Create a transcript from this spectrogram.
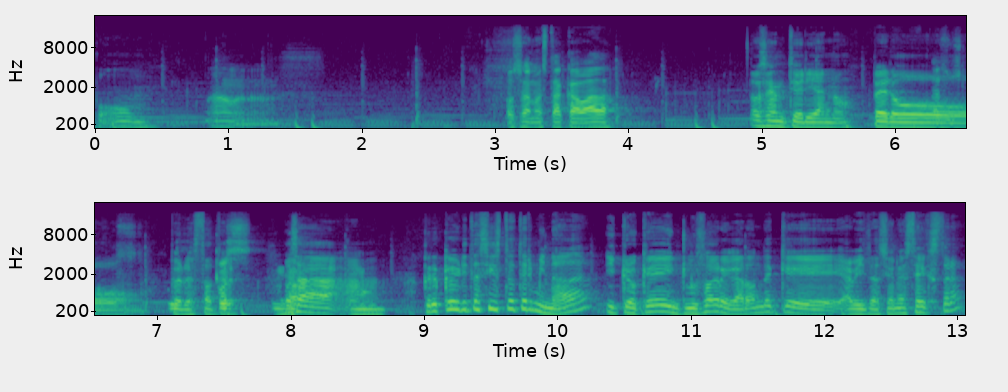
Pum. Vámonos. O sea, no está acabada. O sea, en teoría no, pero pero está Pues, no. o sea, ah, creo que ahorita sí está terminada y creo que incluso agregaron de que habitaciones extra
